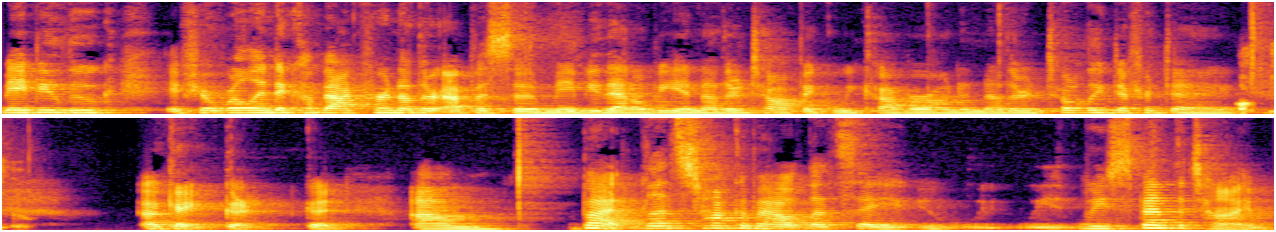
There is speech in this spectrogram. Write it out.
maybe Luke, if you're willing to come back for another episode, maybe that'll be another topic we cover on another totally different day. Okay, good, good. Um, but let's talk about, let's say we, we spent the time,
